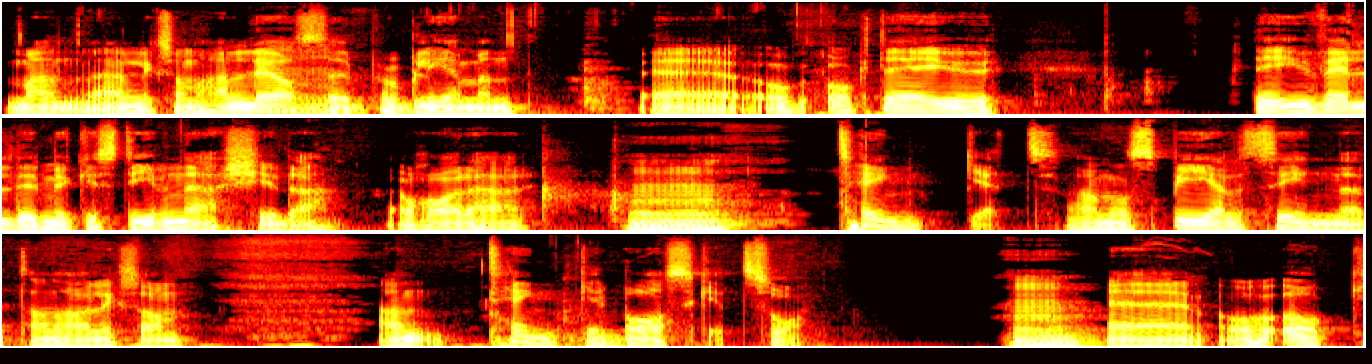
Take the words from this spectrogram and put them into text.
Man, man liksom, han löser problemen. Eh, och, och det är ju det är ju väldigt mycket Steve Nash i det. Att ha det här Mm. tänket. Han har spelsinnet. Han har liksom... Han tänker basket så. Mm. Eh, och, och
